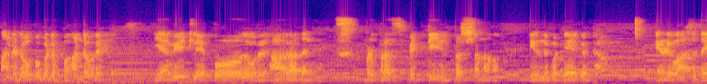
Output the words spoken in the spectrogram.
ஆண்டோட ஒப்பு கொடுப்பு ஆண்டவரே என் வீட்டுல எப்போதும் ஒரு ஆராதனை உங்களோட பிரஸ் பெட்டியின் பிரசனம் இருந்து கொண்டே இருக்கட்டும். என்னுடைய வாசத்தை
